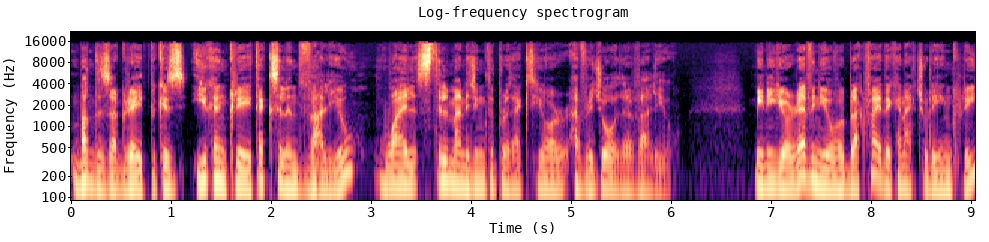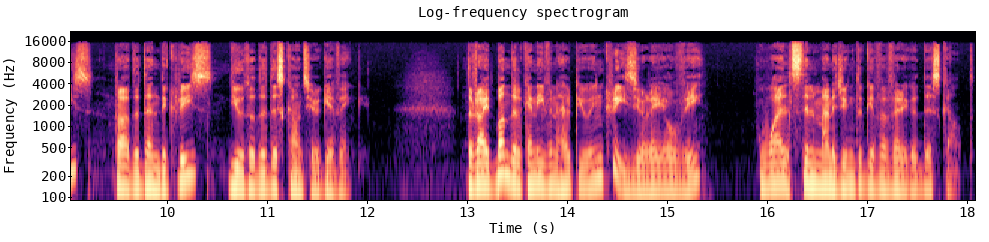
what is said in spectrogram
Bundles are great because you can create excellent value while still managing to protect your average order value, meaning your revenue over Black Friday can actually increase rather than decrease due to the discounts you're giving. The right bundle can even help you increase your AOV while still managing to give a very good discount.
